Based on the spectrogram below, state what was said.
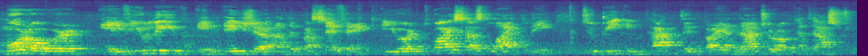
Moreover, if you live in Asia and the Pacific, you are twice as likely to be impacted by a natural catastrophe.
